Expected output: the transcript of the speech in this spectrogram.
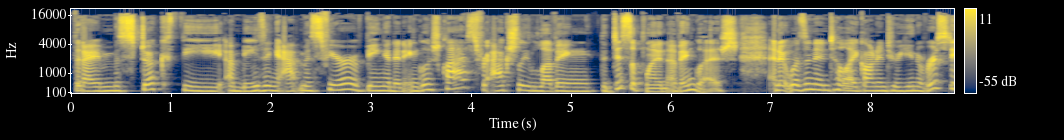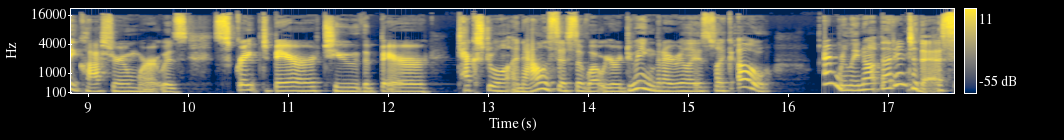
that I mistook the amazing atmosphere of being in an English class for actually loving the discipline of English. And it wasn't until I got into a university classroom where it was scraped bare to the bare textual analysis of what we were doing that I realized, like, oh, I'm really not that into this.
